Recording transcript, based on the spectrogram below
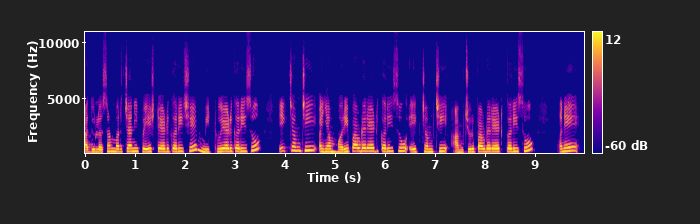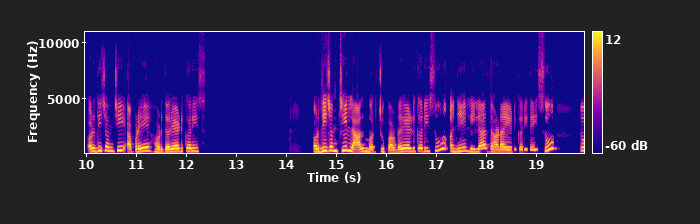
આદુ લસણ મરચાંની પેસ્ટ એડ કરી છે. મીઠું એડ કરીશું. એક ચમચી અહીંયા મરી પાવડર એડ કરીશું, એક ચમચી આમચૂર પાવડર એડ કરીશું અને અડધી ચમચી આપણે હળદર એડ કરીશ. અડધી ચમચી લાલ મરચું પાવડર એડ કરીશું અને લીલા ધાણા એડ કરી દઈશું. તો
